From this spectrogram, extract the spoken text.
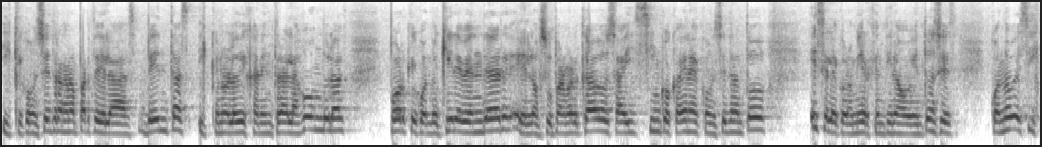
y que concentran gran parte de las ventas y que no lo dejan entrar a las góndolas, porque cuando quiere vender en los supermercados hay cinco cadenas que concentran todo. Esa es la economía argentina hoy. Entonces, cuando vos decís,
